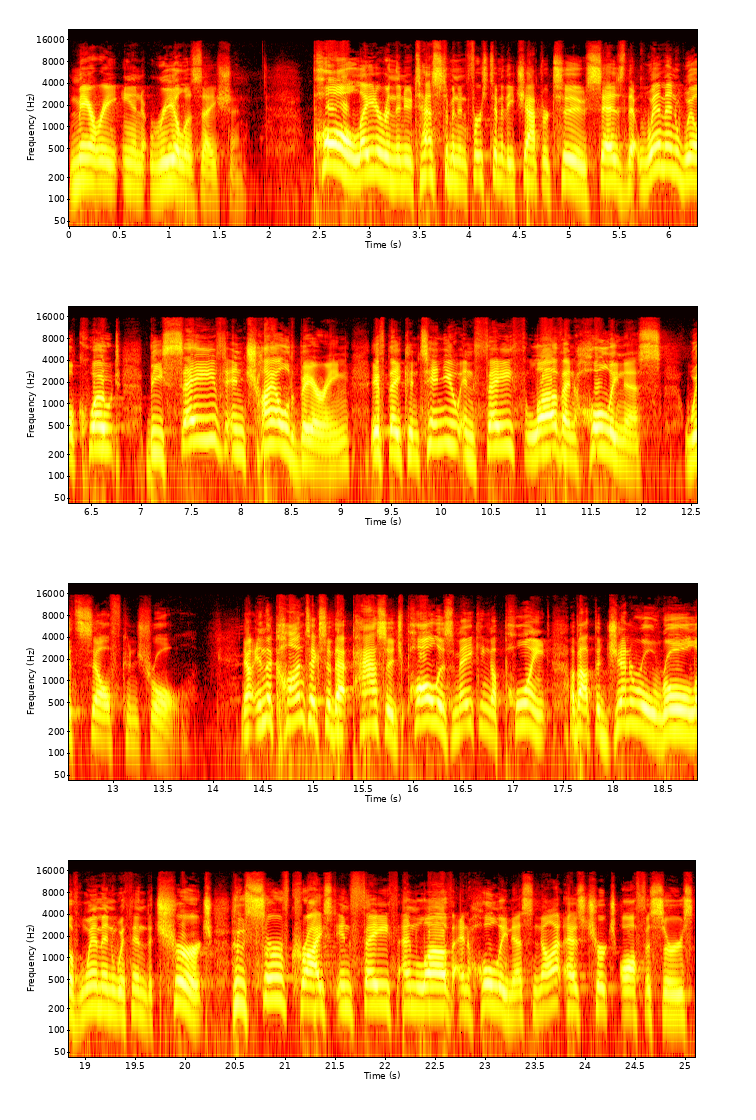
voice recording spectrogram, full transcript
Mary in realization. Paul, later in the New Testament in 1 Timothy chapter 2, says that women will, quote, be saved in childbearing if they continue in faith, love, and holiness with self control. Now, in the context of that passage, Paul is making a point about the general role of women within the church who serve Christ in faith and love and holiness, not as church officers,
